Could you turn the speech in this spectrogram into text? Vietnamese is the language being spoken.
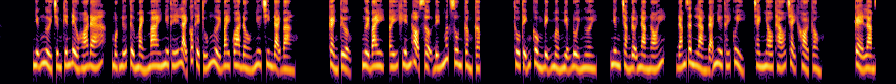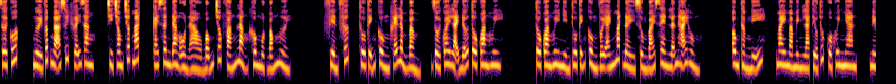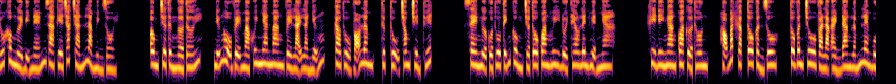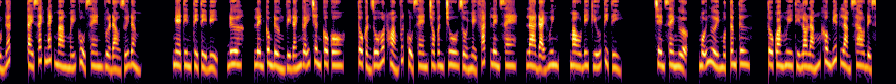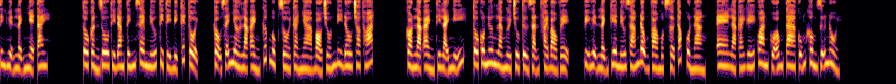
Những người chứng kiến đều hóa đá, một nữ tử mảnh mai như thế lại có thể túm người bay qua đầu như chim đại bàng. Cảnh tượng, người bay, ấy khiến họ sợ đến mức run cầm cập. Thu Tĩnh cùng định mở miệng đuổi người, nhưng chẳng đợi nàng nói, đám dân làng đã như thấy quỷ, tranh nhau tháo chạy khỏi cổng. Kẻ làm rơi quốc, người vấp ngã suýt gãy răng, chỉ trong chớp mắt, cái sân đang ồn ào bỗng chốc vắng lặng không một bóng người. Phiền phức, Thu Tĩnh cùng khẽ lẩm bẩm, rồi quay lại đỡ Tô Quang Huy. Tô Quang Huy nhìn Thu Tĩnh cùng với ánh mắt đầy sùng bái xen lẫn hãi hùng. Ông thầm nghĩ, may mà mình là tiểu thúc của Khuynh Nhan, nếu không người bị ném ra kia chắc chắn là mình rồi. Ông chưa từng ngờ tới, những hộ vệ mà Khuynh Nhan mang về lại là những cao thủ võ lâm, thực thụ trong truyền thuyết. Xe ngựa của Thu Tĩnh cùng chờ Tô Quang Huy đuổi theo lên huyện nha. Khi đi ngang qua cửa thôn, họ bắt gặp Tô Cần Du, Tô Vân Chu và Lạc Ảnh đang lấm lem bùn đất, tay sách nách mang mấy củ sen vừa đào dưới đầm. Nghe tin tỷ tỷ bị đưa lên công đường vì đánh gãy chân cô cô, Tô Cần Du hốt hoảng vứt củ sen cho Vân Chu rồi nhảy phát lên xe, la đại huynh, mau đi cứu tỷ tỷ. Trên xe ngựa, mỗi người một tâm tư, Tô Quang Huy thì lo lắng không biết làm sao để xin huyện lệnh nhẹ tay. Tô Cần Du thì đang tính xem nếu tỷ tỷ bị kết tội, cậu sẽ nhờ Lạc Ảnh cướp ngục rồi cả nhà bỏ trốn đi đâu cho thoát. Còn Lạc Ảnh thì lại nghĩ, Tô cô nương là người chủ tử dặn phải bảo vệ, vị huyện lệnh kia nếu dám động vào một sợi tóc của nàng, e là cái ghế quan của ông ta cũng không giữ nổi.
